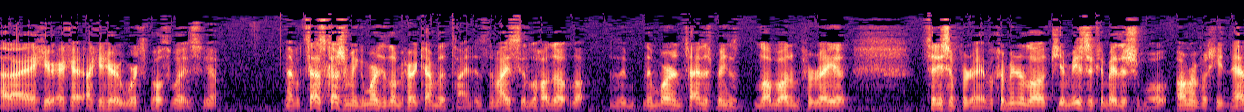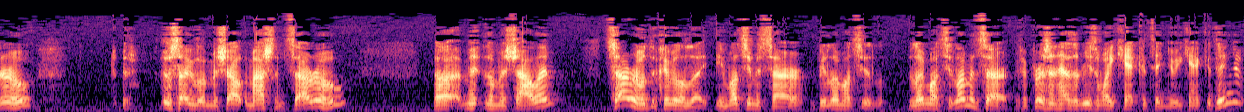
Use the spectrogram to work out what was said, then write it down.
I, I hear I can, I can hear it works both ways. Yep. Now, because Kasha make more dilem very come the tinus. The Maisi lohodo the the more in tinus brings lobo adam pereya. Tzedisa pereya. But kamina lo kiyamisa kamei the shmol. Omer b'chi nerehu. Usag lo mashal mashlim tzarehu. Uh, Lo mashalim. Tzarehu the kavil alei. Imotzi mitzar. Bilo motzi. Lo motzi lo. If a person has a reason why he can't continue, he can't continue.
